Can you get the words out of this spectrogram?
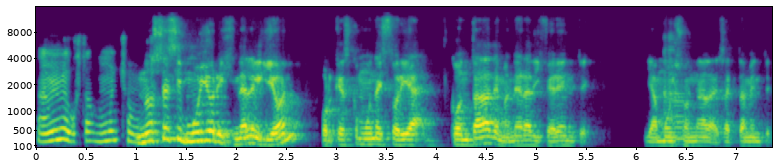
A mí me gustó mucho, No sé si muy original el guion, porque es como una historia contada de manera diferente, ya muy sonada, exactamente.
